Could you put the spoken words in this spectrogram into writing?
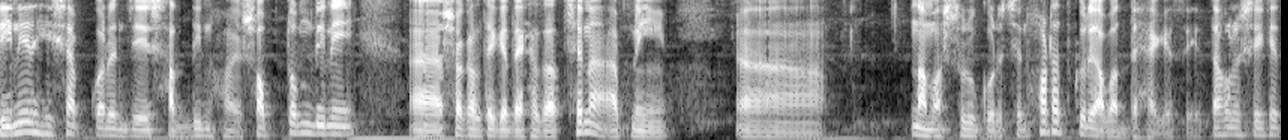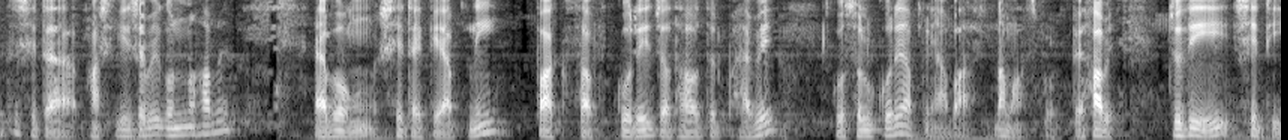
দিনের হিসাব করেন যে সাত দিন হয়, সপ্তম দিনে সকাল থেকে দেখা যাচ্ছে না, আপনি নামাজ শুরু করেছেন, হঠাৎ করে আবার দেখা গেছে। তাহলে সেক্ষেত্রে সেটা মাসিক হিসাবে গণ্য হবে এবং সেটাকে আপনি পাক সাফ করে যথাযথভাবে গোসল করে আপনি আবার নামাজ পড়তে হবে, যদি সেটি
